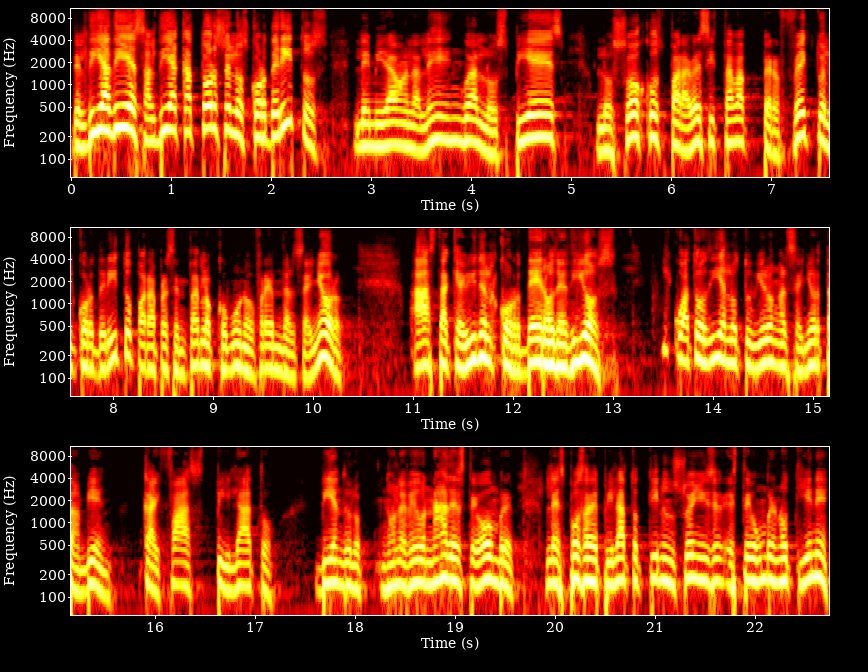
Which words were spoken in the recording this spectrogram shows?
del día 10 al día 14 los corderitos, le miraban la lengua, los pies, los ojos para ver si estaba perfecto el corderito para presentarlo como una ofrenda al Señor. Hasta que vino el Cordero de Dios. Y cuatro días lo tuvieron al Señor también. Caifás, Pilato, viéndolo, no le veo nada a este hombre. La esposa de Pilato tiene un sueño y dice, este hombre no tiene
